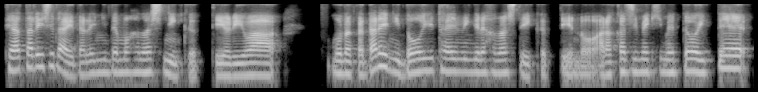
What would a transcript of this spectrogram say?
手当たり次第誰にでも話しに行くっていうよりは、もうなんか誰にどういうタイミングで話していくっていうのをあらかじめ決めておいて、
